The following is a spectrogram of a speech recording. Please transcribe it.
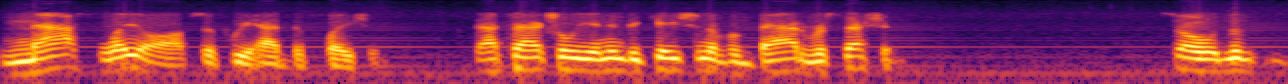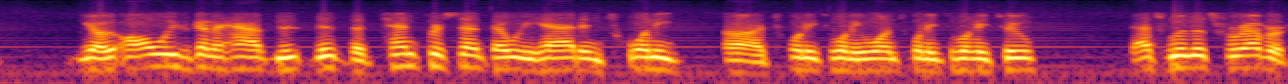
mass layoffs if we had deflation. That's actually an indication of a bad recession. So the, you're always going to have the, the, the 10% that we had in 20, uh, 2021, 2022. That's with us forever.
